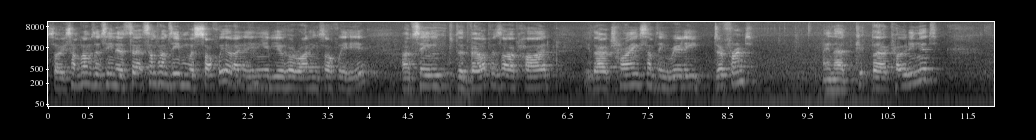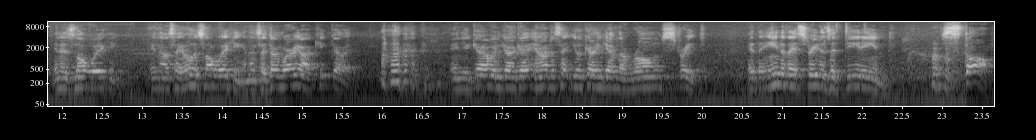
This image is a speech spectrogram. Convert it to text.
so sometimes I've seen sometimes even with software, I don't know any of you who are writing software here, I've seen the developers I've hired, they're trying something really different and they're, they're coding it and it's not working. And they'll say, oh, it's not working. And I say, don't worry, I'll keep going. and you go and go and go, and I just say, you're going down the wrong street. At the end of that street is a dead end. Stop.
